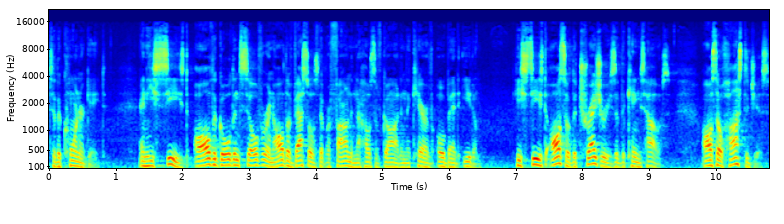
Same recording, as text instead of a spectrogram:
to the corner gate. And he seized all the gold and silver and all the vessels that were found in the house of God in the care of Obed Edom. He seized also the treasuries of the king's house, also hostages,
